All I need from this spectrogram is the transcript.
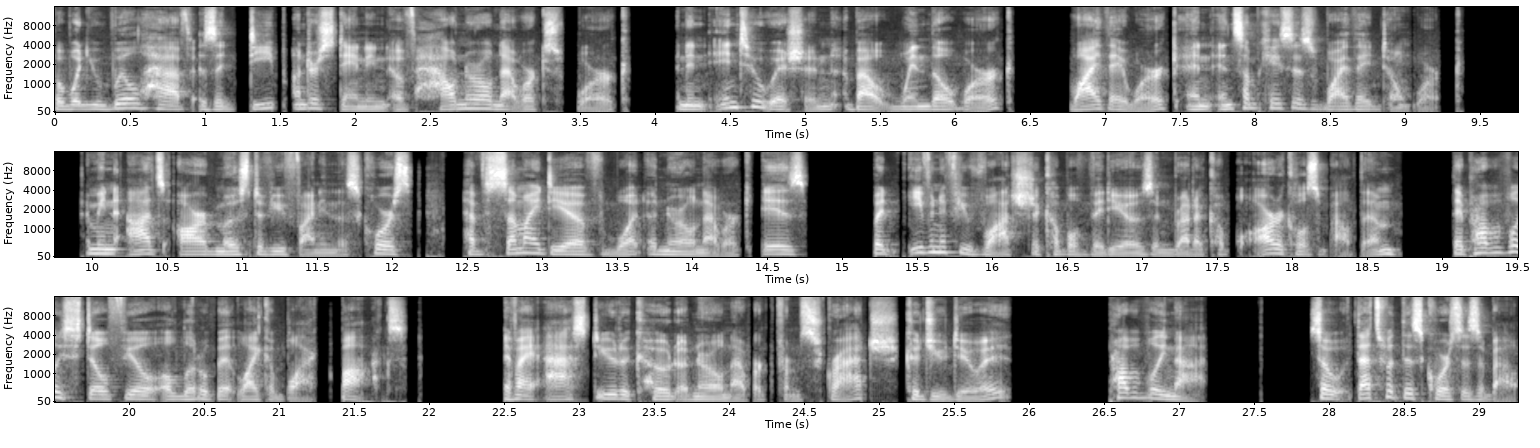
but what you will have is a deep understanding of how neural networks work and an intuition about when they'll work, why they work, and in some cases, why they don't work. I mean, odds are most of you finding this course have some idea of what a neural network is, but even if you've watched a couple videos and read a couple articles about them, they probably still feel a little bit like a black box. If I asked you to code a neural network from scratch, could you do it? Probably not. So that's what this course is about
